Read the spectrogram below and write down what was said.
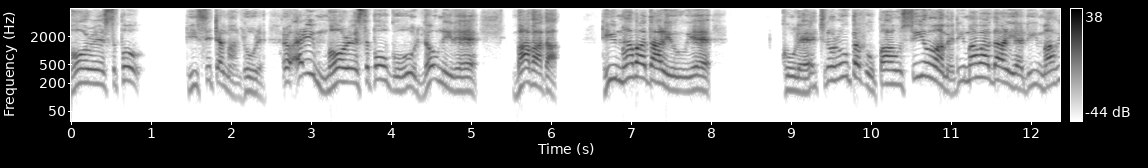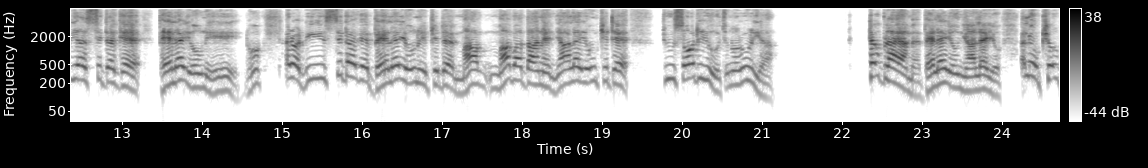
moral support ဒီစစ်တပ်မှာလိုတယ်အဲ့တော့အဲ့ဒီ moral support ကို လုပ်နေတဲ့မဘာသာဒီမဘာသာတွေရဲ့ ကိုလည်းကျွန်တော်တို့ဘက်ကိုပါအောင်စီးရုံရမယ်ဒီမဘာသာတွေကဒီမာဖီးယားစစ်တပ်ကဘယ်လဲယုံနေနော်အဲ့တော့ဒီစစ်တပ်ကဘယ်လဲယုံနေဖြစ်တဲ့မမဘာသာနဲ့ညာလဲယုံဖြစ်တဲ့တူစောတီကိုကျွန်တော်တို့တွေကဖြုတ်ပလိုက်ရမယ်ဘယ်လဲယုံညာလဲယုံအဲ့လိုဖြုတ်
